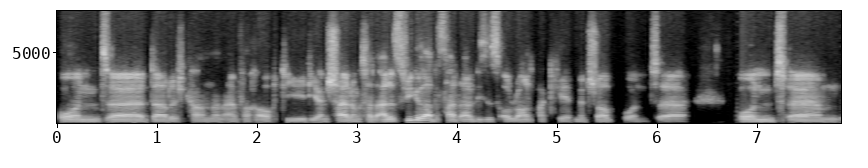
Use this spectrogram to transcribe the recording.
Und äh, dadurch kam dann einfach auch die, die Entscheidung. Es hat alles, wie gesagt, es hat all dieses Allround-Paket mit Job und, äh, und ähm,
